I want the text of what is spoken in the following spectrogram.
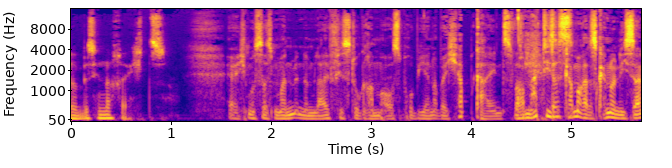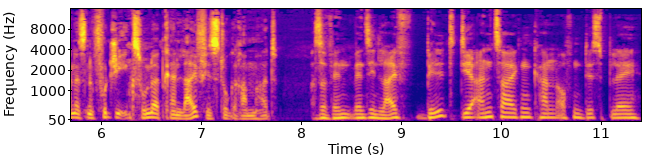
ein bisschen nach rechts. Ja, ich muss das mal mit einem Live-Histogramm ausprobieren, aber ich habe keins. Warum hat diese Das- Kamera? Das kann doch nicht sein, dass eine Fuji X100 kein Live-Histogramm hat. Also wenn, wenn sie ein Live-Bild dir anzeigen kann auf dem Display,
